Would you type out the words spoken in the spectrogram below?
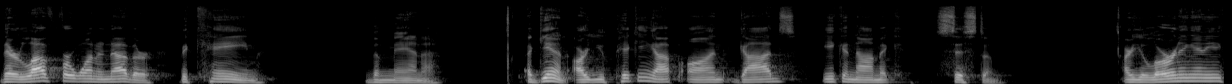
Their love for one another became the manna. Again, are you picking up on God's economic system? Are you learning any,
